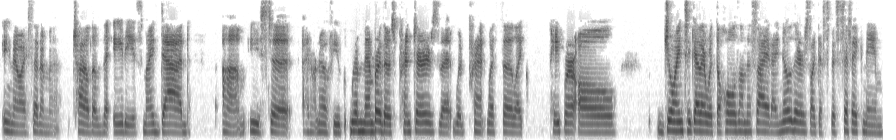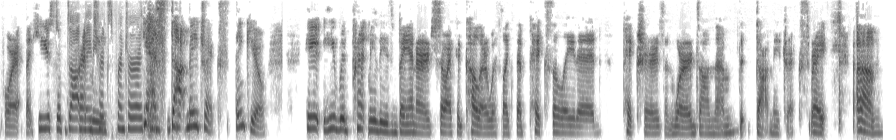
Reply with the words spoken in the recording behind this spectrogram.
you know, I said I'm a child of the '80s. My dad um, used to. I don't know if you remember those printers that would print with the like paper all joined together with the holes on the side. I know there's like a specific name for it, but he used to print. dot matrix me, printer. I yes, think. dot matrix. Thank you he he would print me these banners so I could color with like the pixelated pictures and words on them, the dot matrix, right? Um,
